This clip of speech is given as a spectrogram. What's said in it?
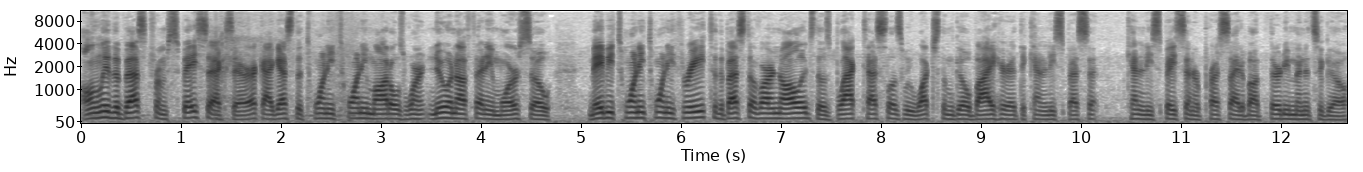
Only the best from SpaceX, Erik. I guess the 2020 models weren't new enough anymore, so maybe 2023, to the best of our knowledge, those black Teslas, we watched them go by here at the Kennedy Space Center press site about 30 minutes ago.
